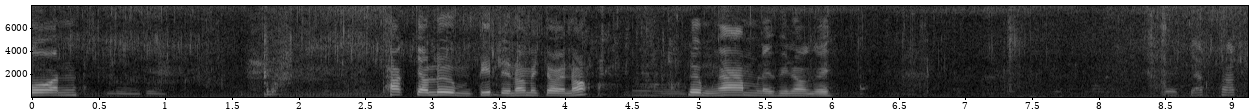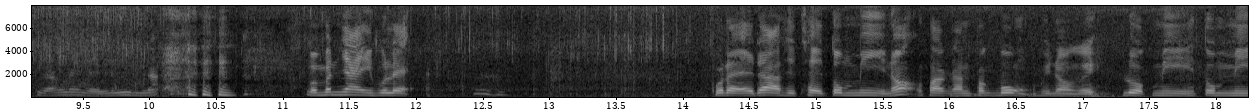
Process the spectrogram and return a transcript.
ก่อนดูดู พักจะเริ่มติดเลยเนาะไม่จอยเนาะดูเริ่มงามเลยพี่น้องเอ้ยเดี๋ยวจับพักเสียงได้แหละลืมละว่ามันใหญ่พู้นแหละพอได้ไอด้าสิใส่ต้มมีเนาะพักอันพักบงพี่น้องเอ้ยลวกมีต้มมี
